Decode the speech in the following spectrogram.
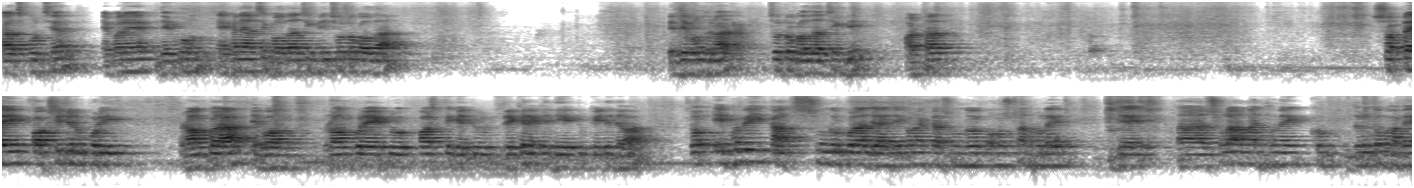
কাজ করছেন। এবারে দেখুন, এখানে আছে গলদা চিংড়ি, ছোট গলদা। এই যে বন্ধুরা, ছোট গলদা চিংড়ি, অর্থাৎ সবটাই ককশিটের উপরেই রং করা এবং রং করে একটু ফার্স্ট থেকে একটু রেখে রেখে দিয়ে একটু কেটে দেওয়া। তো এভাবেই কাজ সুন্দর করা যায়। যে কোনো একটা সুন্দর অনুষ্ঠান হলে যে সোলার মাধ্যমে খুব দ্রুতভাবে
